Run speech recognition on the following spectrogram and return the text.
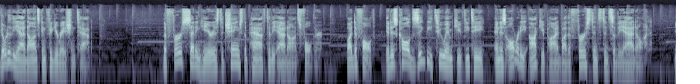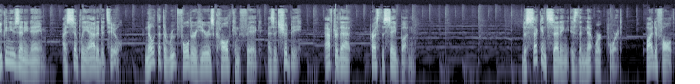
go to the Add-ons Configuration tab. The first setting here is to change the path to the add-ons folder. By default, it is called Zigbee 2 MQTT and is already occupied by the first instance of the add-on. You can use any name. I simply added a 2. Note that the root folder here is called config, as it should be. After that, press the Save button. The second setting is the network port. By default,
